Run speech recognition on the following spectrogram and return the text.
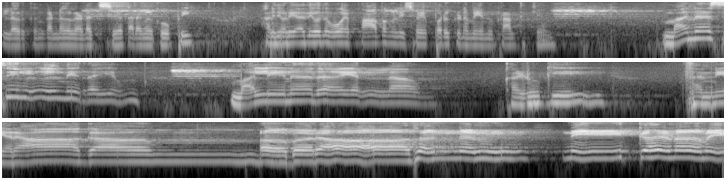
എല്ലാവർക്കും കണ്ണുകൾ അടച്ച് കരങ്ങൾ കൂപ്പി. അറിഞ്ഞറിയാതെ ഒന്ന് പോയ പാപങ്ങൾ ഈശോയെ പെറുക്കണമേ എന്ന് പ്രാർത്ഥിക്കും. മനസ്സിൽ നിറയും മലിനതയെല്ലാം കഴുകി ധന്യരാഗം അപരാധങ്ങൾ നീക്കണമേ.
